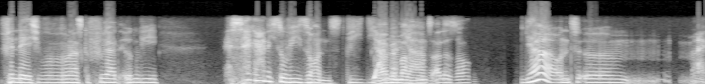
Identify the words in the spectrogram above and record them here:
finde ich, wo, man das Gefühl hat, irgendwie, es ist ja gar nicht so wie sonst, wie die Ja, wir anderen machen Jahre. uns alle Sorgen. Ja, und ähm, na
